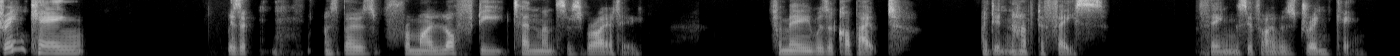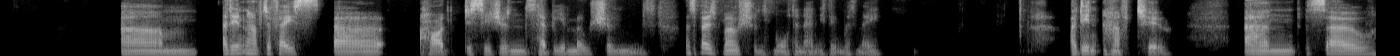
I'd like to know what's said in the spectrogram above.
drinking is a, I suppose, from my lofty 10 months of sobriety, for me was a cop out. I didn't have to face things if I was drinking. Um, I didn't have to face uh, hard decisions, heavy emotions. I suppose emotions more than anything with me. I didn't have to. And so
